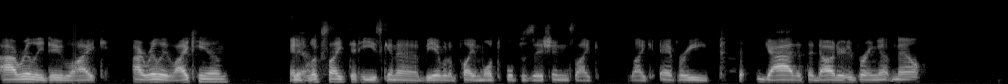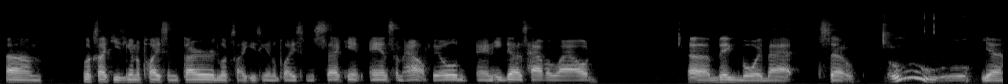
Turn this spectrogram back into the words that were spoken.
I really do like I really like him, and Yeah. it looks like that he's gonna be able to play multiple positions, like like every guy that the Dodgers bring up now. Um, looks like he's gonna play some third. Looks like he's gonna play some second and some outfield, and he does have a loud, uh, big boy bat. So Ooh. yeah,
